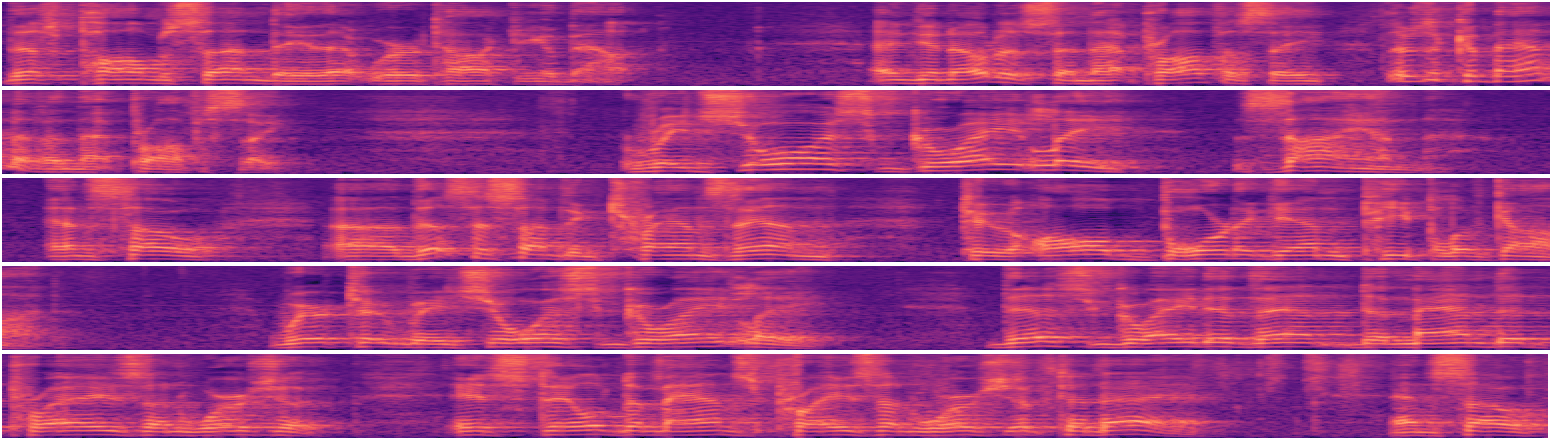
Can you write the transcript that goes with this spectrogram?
this Palm Sunday that we're talking about. And you notice in that prophecy, there's a commandment in that prophecy. Rejoice greatly Zion. And so uh, this is something transcend to all born again people of God. We're to rejoice greatly. This great event demanded praise and worship. It still demands praise and worship today. And so,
